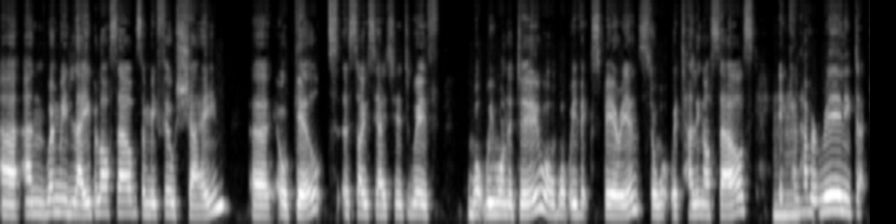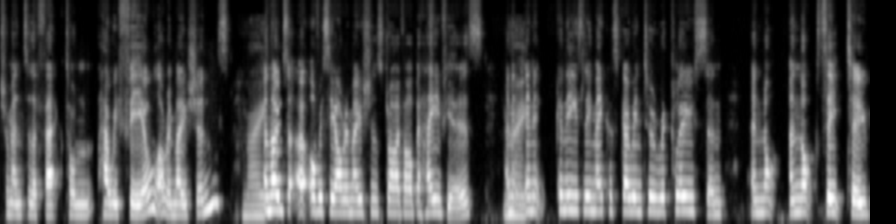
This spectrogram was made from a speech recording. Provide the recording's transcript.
Uh, and when we label ourselves and we feel shame uh, or guilt associated with what we want to do or what we've experienced or what we're telling ourselves, it Mhm. can have a really detrimental effect on how we feel, our emotions. Right. And those are obviously our emotions drive our behaviors and Right. it and it can easily make us go into a recluse and and not and not seek to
